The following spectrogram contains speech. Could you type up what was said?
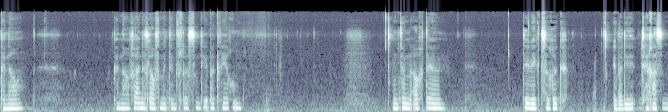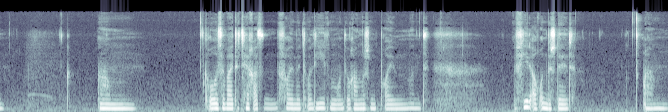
Genau. Genau, für eines Laufen mit dem Fluss und die Überquerung. Und dann auch der der Weg zurück über die Terrassen. Ähm, große, weite Terrassen voll mit Oliven und Orangenbäumen und viel auch unbestellt. Ähm,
